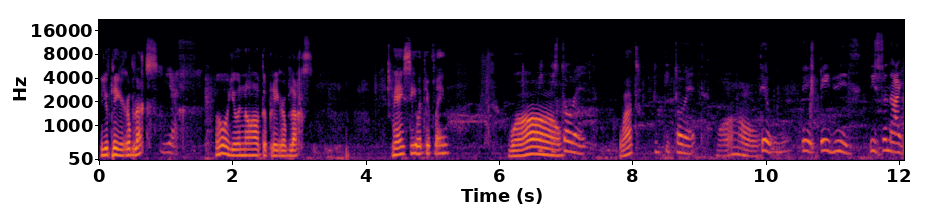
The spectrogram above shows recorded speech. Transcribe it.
You play Roblox? yes. Oh, you know how to play Roblox. May I see what you're playing? Wow. Pistolet. What? Pistolet. Wow. They, they, they this. This so nice.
